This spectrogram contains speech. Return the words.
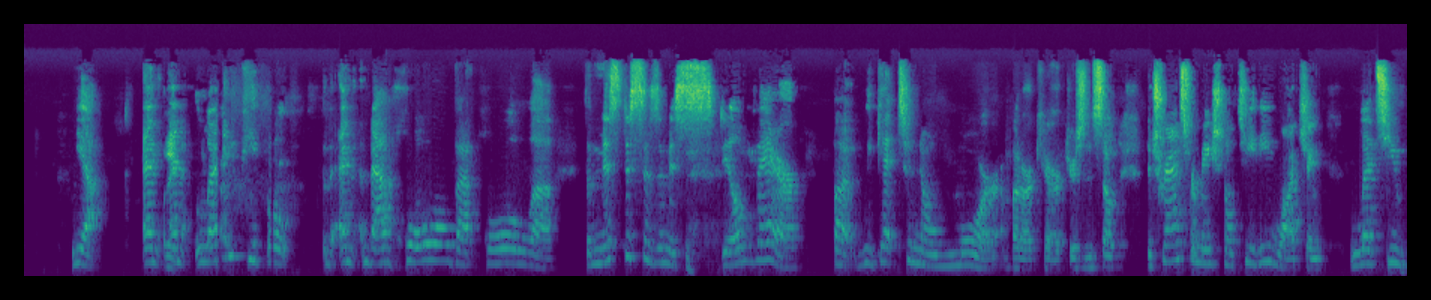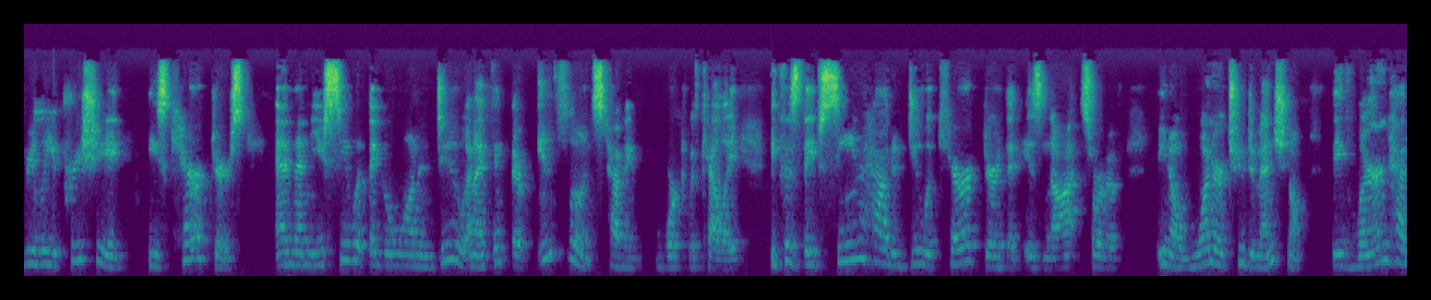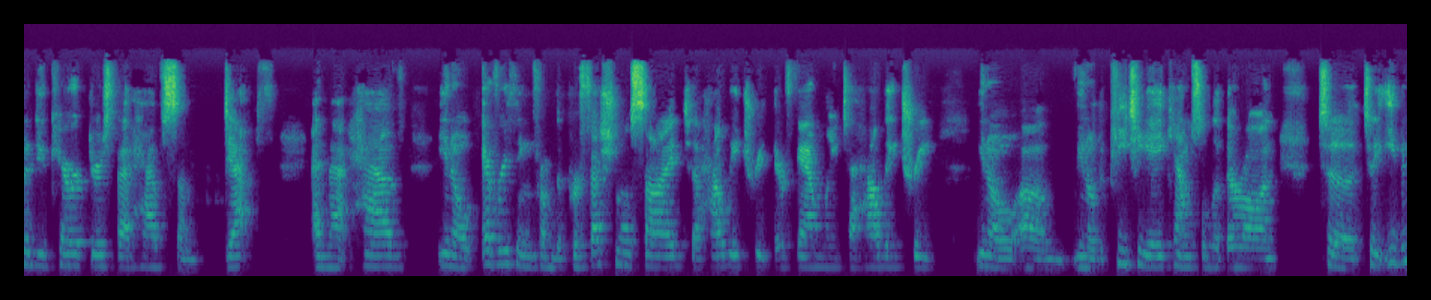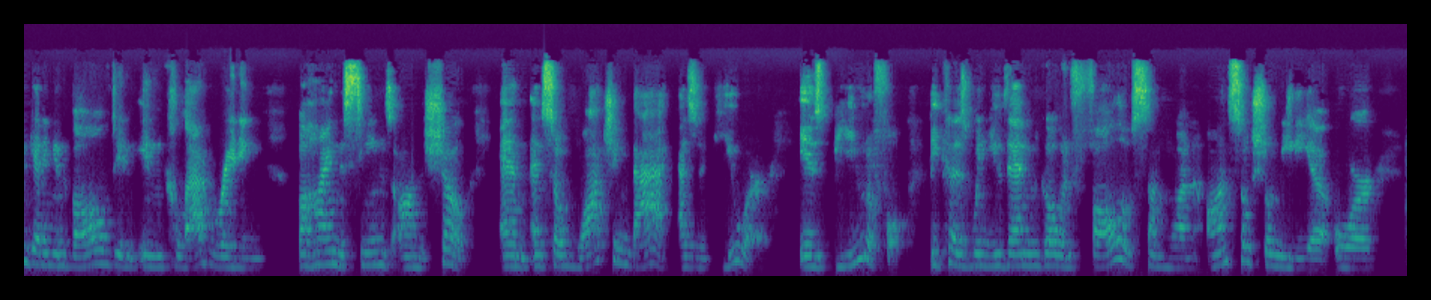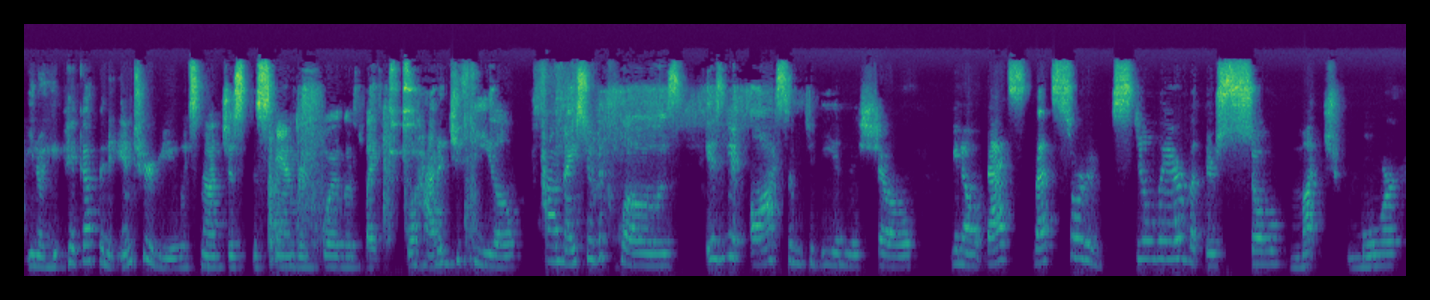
yeah and Like- and letting people and that whole that whole uh the mysticism is still there but we get to know more about our characters. And so the transformational tv watching lets you really appreciate these characters and then you see what they go on and do. And i think they're influenced having worked with kelley because they've seen how to do a character that is not sort of you know one or two dimensional. They've learned how to do characters that have some depth and that have you know everything from the professional side to how they treat their family to how they treat you know um, you know the pta council that they're on to to even getting involved in in collaborating behind the scenes on the show. And and so watching that as a viewer is beautiful because when you then go and follow someone on social media or you know you pick up an interview it's not just the standard boilerplate well how did you feel? How nice are the clothes? Isn't it awesome to be in this show? You know that's that's sort of still there but there's so much more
